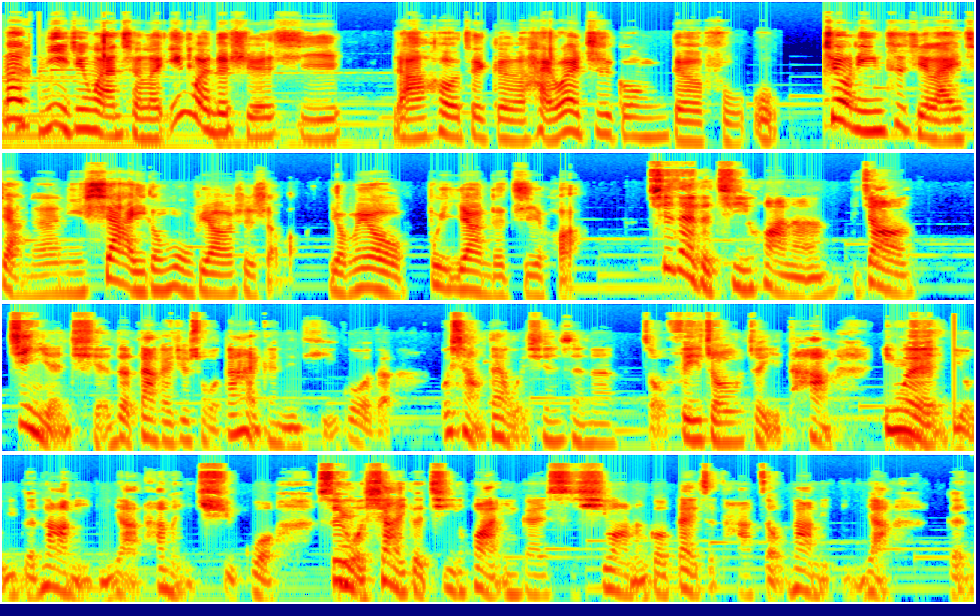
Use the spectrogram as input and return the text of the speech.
那你已经完成了英文的学习，然后这个海外志工的服务。就您自己来讲呢，你下一个目标是什么？有没有不一样的计划？现在的计划呢，比较近眼前的，大概就是我刚才跟您提过的，我想带我先生呢走非洲这一趟，因为有一个纳米比亚他没去过，所以我下一个计划应该是希望能够带着他走纳米比亚跟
